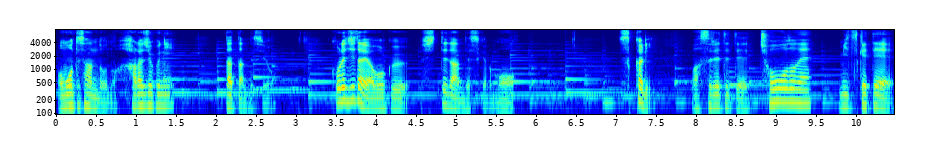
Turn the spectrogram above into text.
表参道の原宿に、だったんですよ。これ自体は僕知ってたんですけども、すっかり忘れてて、ちょうどね、見つけて、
